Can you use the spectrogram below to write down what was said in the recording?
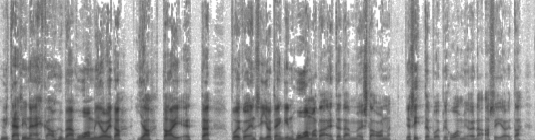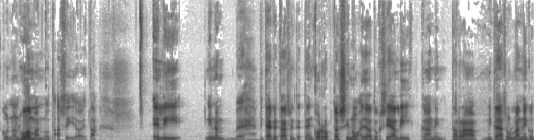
mitä siinä ehkä on hyvä huomioida, ja tai että voiko ensin jotenkin huomata, että tämmöistä on, ja sitten voipi huomioida asioita, kun on huomannut asioita. Eli niin no, pitääkö taas nyt, että en korruptoi sinun ajatuksia liikkaa, niin Tara, mitä sulla niinku,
